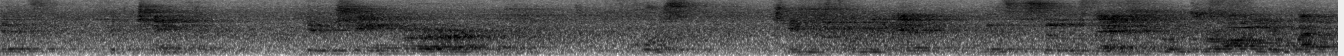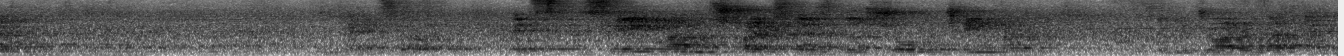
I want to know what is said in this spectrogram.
Hip, hip chamber. Hip chamber, chamber from the hip, this assumes that you're drawing your weapon. Okay, so it's the same um, strikes as the shoulder chamber. So you draw your weapon,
